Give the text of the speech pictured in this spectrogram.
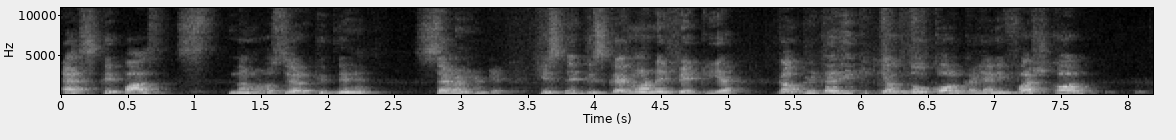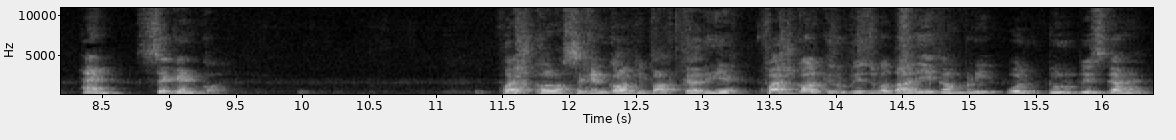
एक्स के पास नंबर ऑफ़ शेयर कितने हैं? सेवन हंड्रेड इसने किसका अमाउंट नहीं पे किया? कंपनी कह रही है कि केवल दो कॉल का, यानी first call and second call first call और सेकेंड कॉल की बात कर रही है। फ़र्स्ट कॉल की रुपीज़ बता रही है कंपनी वो टू रुपीज़ का है।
